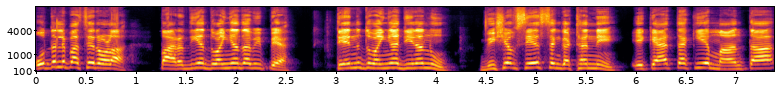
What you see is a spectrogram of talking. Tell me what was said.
ਉਧਰਲੇ ਪਾਸੇ ਰੌਲਾ ਭਾਰਤ ਦੀਆਂ ਦਵਾਈਆਂ ਦਾ ਵੀ ਪਿਆ। ਤਿੰਨ ਦਵਾਈਆਂ ਜਿਨ੍ਹਾਂ ਨੂੰ ਵਿਸ਼ਵ ਸਿਹਤ ਸੰਗਠਨ ਨੇ ਇਹ ਕਹਿ ਦਿੱਤਾ ਕਿ ਇਹ ਮਾਨਤਾ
